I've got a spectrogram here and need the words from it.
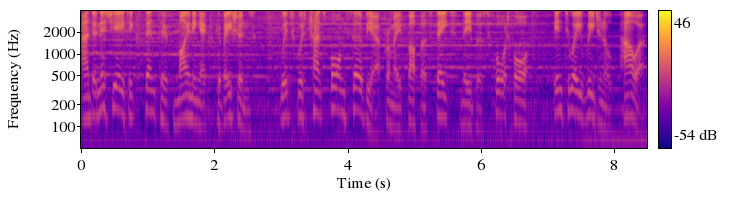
and initiate extensive mining excavations, which would transform Serbia from a buffer state neighbours fought for into a regional power.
